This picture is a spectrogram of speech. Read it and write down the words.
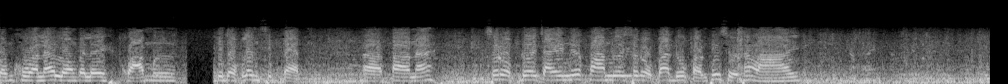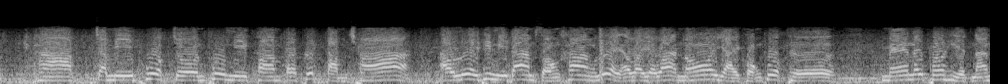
สมควรแล้วลงไปเลย ขวามือปิดกเล่มสิบแปดต่อนะ สรุปโดยใจเนื้อความโดยสรุปว่าดูก่อนพิสูจน์ทั้งหลายหากจะมีพวกโจรผู้มีความประพฤติต่ำช้า เอาเลื่อยที่มีด้ามสองข้างเลื่อยอวัยวะน้อยใหญ่ของพวกเธอ แม้ในเพราะเหตุนั้น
